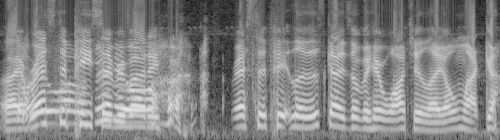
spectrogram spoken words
All right, Saw rest in peace, everybody. Rest in peace. Look, this guy's over here watching like, oh my god.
